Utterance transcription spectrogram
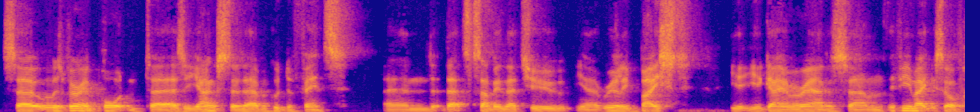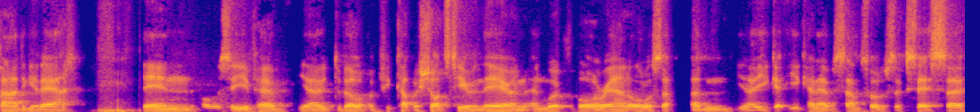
so it was very important uh, as a youngster to have a good defence and that's something that you you know really based your, your game around. Is um, if you make yourself hard to get out, then obviously you've had you know develop a few, couple of shots here and there and, and work the ball around. All of a sudden, you know you get you can have some sort of success. So.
